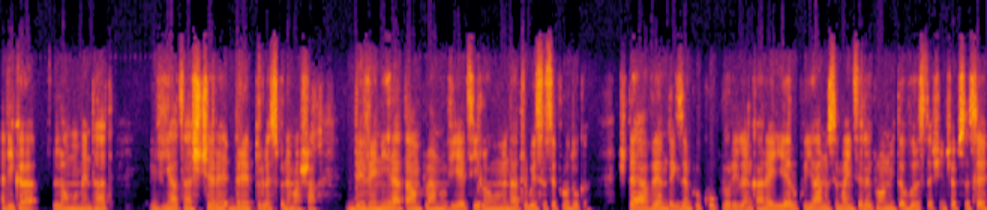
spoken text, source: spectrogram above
Adică, la un moment dat, viața își cere drepturile, spunem așa. Devenirea ta în planul vieții, la un moment dat, trebuie să se producă. Și de avem, de exemplu, cuplurile în care el cu ea nu se mai înțeleg la o anumită vârstă și încep să se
